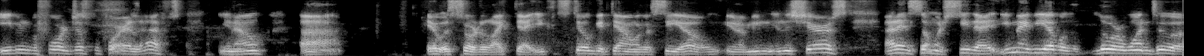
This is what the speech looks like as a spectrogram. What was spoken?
even before, just before I left, you know, uh, it was sort of like that. You could still get down with a CO, you know. I mean, in the sheriffs, I didn't so much see that. You may be able to lure one to a,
